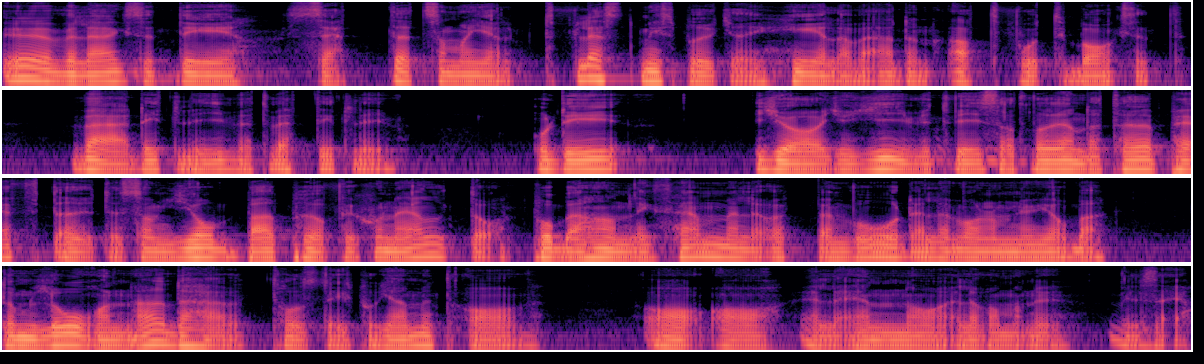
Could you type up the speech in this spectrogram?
överlägset det sättet som har hjälpt flest missbrukare i hela världen att få tillbaka ett värdigt liv, ett vettigt liv. Och det gör ju givetvis att varenda terapeut där ute som jobbar professionellt då på behandlingshem eller öppenvård eller var de nu jobbar de lånar det här tolvstegsprogrammet av AA eller NA eller vad man nu vill säga.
